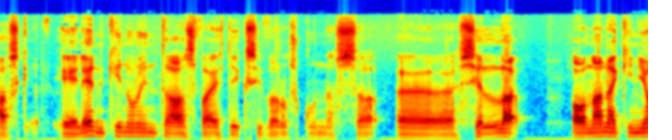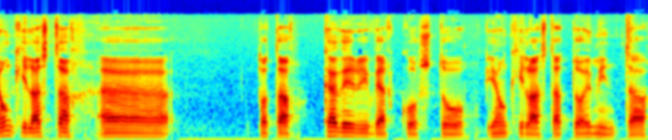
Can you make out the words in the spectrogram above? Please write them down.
Äsken, eilenkin olin taas vaihteeksi varuskunnassa. siellä on ainakin jonkinlaista ää, tota, käveriverkostoa, jonkinlaista toimintaa.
